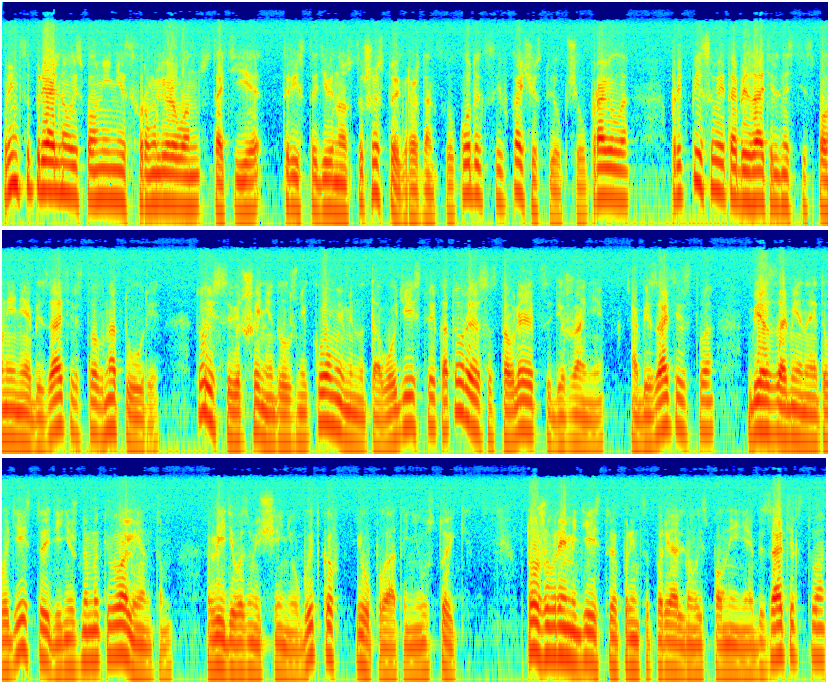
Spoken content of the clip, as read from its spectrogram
Принцип реального исполнения сформулирован в статье 396 Гражданского кодекса и в качестве общего правила предписывает обязательность исполнения обязательства в натуре, то есть совершение должником именно того действия, которое составляет содержание обязательства без замены этого действия денежным эквивалентом в виде возмещения убытков и уплаты неустойки то же время действие принципа реального исполнения обязательства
